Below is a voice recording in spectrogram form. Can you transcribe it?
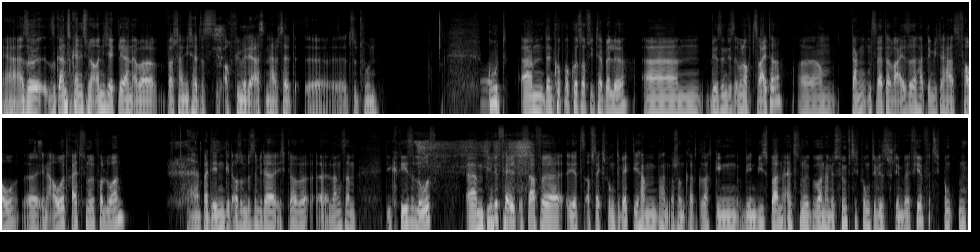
Ja, also so ganz kann ich es mir auch nicht erklären, aber wahrscheinlich hat das auch viel mit der ersten Halbzeit äh, zu tun. Gut, ähm, dann gucken wir kurz auf die Tabelle. Ähm, wir sind jetzt immer noch Zweiter. Ähm, dankenswerterweise hat nämlich der HSV äh, in Aue 3 zu 0 verloren. Äh, bei denen geht auch so ein bisschen wieder, ich glaube, äh, langsam die Krise los. Ähm, Bielefeld ist dafür jetzt auf sechs Punkte weg. Die haben, hatten wir schon gerade gesagt, gegen Wien Wiesbaden 1 zu 0 gewonnen, haben jetzt 50 Punkte. Wir stehen bei 44 Punkten.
